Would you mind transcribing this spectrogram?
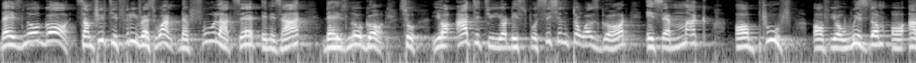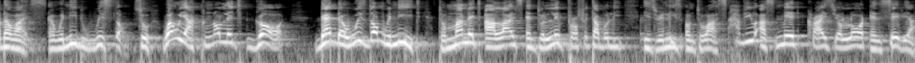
There is no God. Psalm 53, verse 1, the fool had said in his heart, There is no God. So your attitude, your disposition towards God is a mark or proof of your wisdom or otherwise. And we need wisdom. So when we acknowledge God, then the wisdom we need to manage our lives and to live profitably is released unto us. Have you as made Christ your Lord and Savior?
